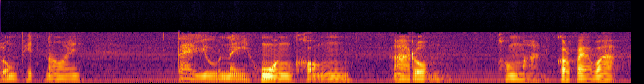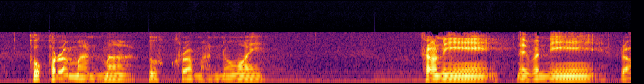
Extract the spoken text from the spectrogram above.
หลงผิดน้อย แต่อยู่ในห่วงของอารมณ์ของมานก็แปลว่า ทุกทรมานมาก ทุกทรมานน้อย คราวนี้ในวันนี้เรา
